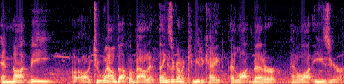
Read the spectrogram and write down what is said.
and not be uh, too wound up about it, things are going to communicate a lot better and a lot easier.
